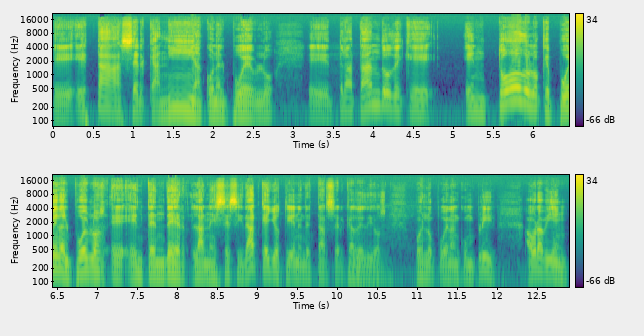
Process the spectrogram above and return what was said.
eh, esta cercanía con el pueblo, eh, tratando de que en todo lo que pueda el pueblo eh, entender la necesidad que ellos tienen de estar cerca de Dios, pues lo puedan cumplir. Ahora bien,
